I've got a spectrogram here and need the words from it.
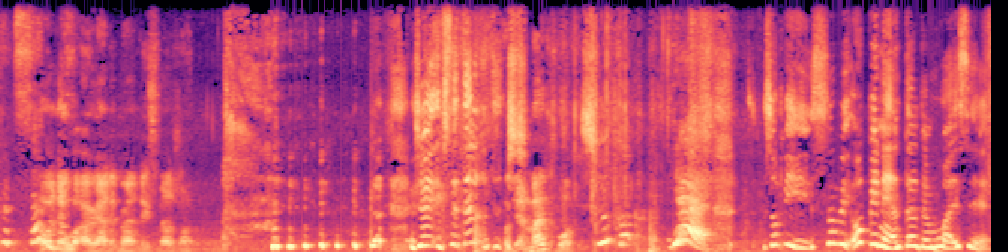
good I scent. want to know what Ariana Grande smells like. What's it, a mouthwash? Sugar. Yeah, Sophie, Sophie, open it and tell them what is it.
